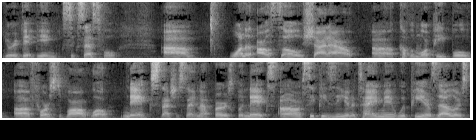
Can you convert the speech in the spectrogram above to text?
your event being successful? Um, Want to also shout out uh, a couple more people. Uh, first of all, well, next I should say not first, but next um, CPZ Entertainment with Pierre Zellers.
